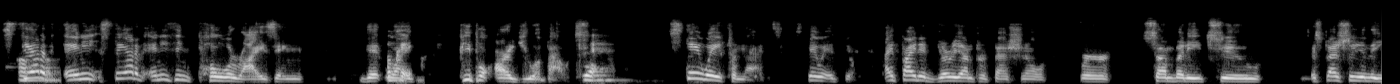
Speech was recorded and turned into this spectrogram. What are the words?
Stay out of Uh-huh. any stay out of anything polarizing that Okay. like people argue about. Yeah. Stay away from that. Stay away. I find it very unprofessional for somebody to, especially in the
